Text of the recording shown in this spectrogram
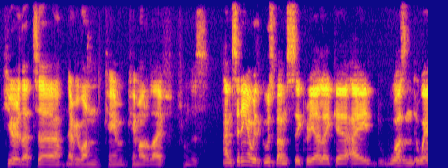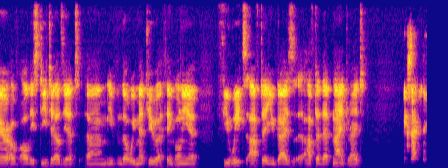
hear that uh, everyone came came out alive from this. I'm sitting here with goosebumps, Kriya. Like uh, I wasn't aware of all these details yet. Um, even though we met you, I think only a few weeks after you guys after that night, right? Exactly.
